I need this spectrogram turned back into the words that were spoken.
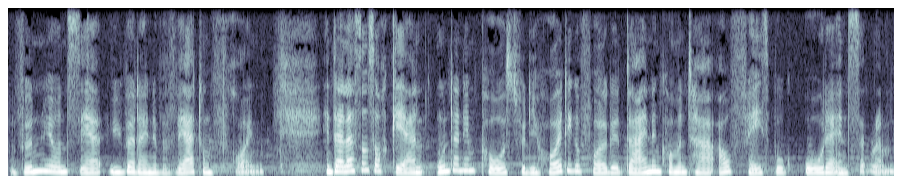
würden wir uns sehr über deine Bewertung freuen. Hinterlass uns auch gern unter dem Post für die heutige Folge deinen Kommentar auf Facebook oder Instagram.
